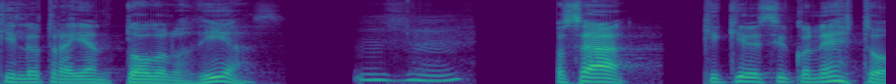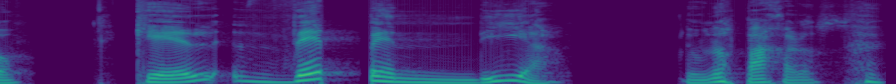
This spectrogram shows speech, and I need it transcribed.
que lo traían todos los días. O sea, ¿qué quiero decir con esto? Que él dependía de unos pájaros.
